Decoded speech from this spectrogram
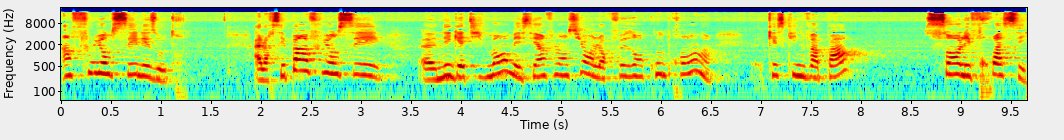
influencer les autres. Alors, c'est pas influencer euh, négativement, mais c'est influencer en leur faisant comprendre euh, qu'est-ce qui ne va pas sans les froisser.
